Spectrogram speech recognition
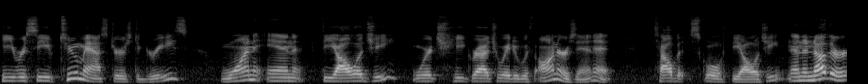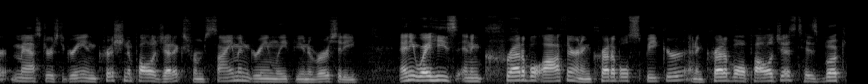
He received two master's degrees, one in theology, which he graduated with honors in at Talbot School of Theology, and another master's degree in Christian apologetics from Simon Greenleaf University. Anyway, he's an incredible author, an incredible speaker, an incredible apologist. His book,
